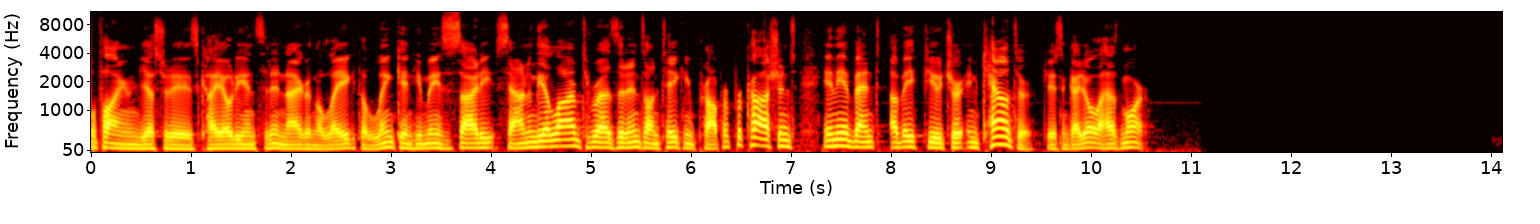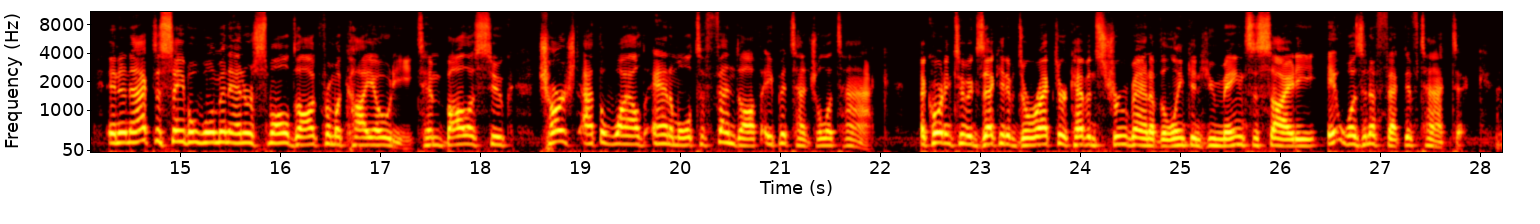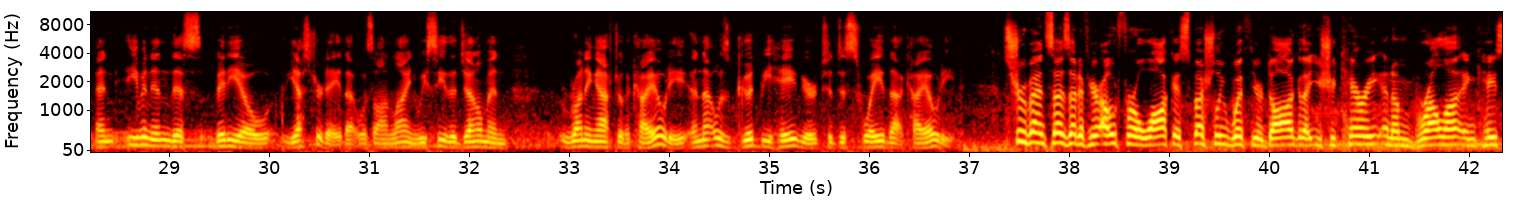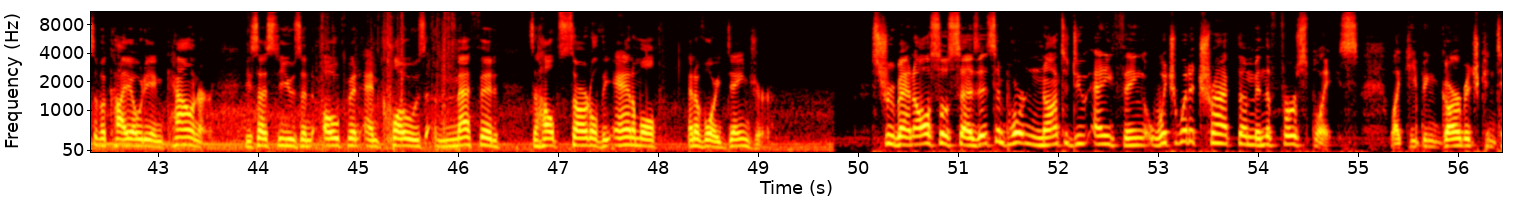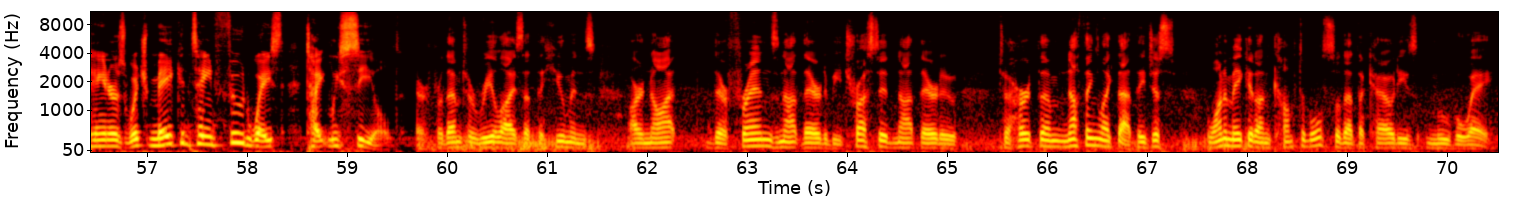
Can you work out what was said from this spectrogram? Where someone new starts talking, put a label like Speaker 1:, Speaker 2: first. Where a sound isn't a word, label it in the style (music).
Speaker 1: Well, following yesterday's coyote incident in Niagara on the Lake, the Lincoln Humane Society sounding the alarm to residents on taking proper precautions in the event of a future encounter. Jason Gaidola has more.
Speaker 2: In an act to save a woman and her small dog from a coyote, Tim Balasiuk charged at the wild animal to fend off a potential attack. According to Executive Director Kevin Strooband of the Lincoln Humane Society, it was an effective tactic.
Speaker 3: And even in this video yesterday that was online, we see the gentleman running after the coyote, and that was good behavior to dissuade that coyote.
Speaker 2: Strooband says that if you're out for a walk, especially with your dog, that you should carry an umbrella in case of a coyote encounter. He says to use an open and close method to help startle the animal and avoid danger. Strooband also says it's important not to do anything which would attract them in the first place, like keeping garbage containers which may contain food waste tightly sealed.
Speaker 3: For them to realize that the humans are not their friends, not there to be trusted, not there to, to hurt them, nothing like that. They just want to make it uncomfortable so that the coyotes move away.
